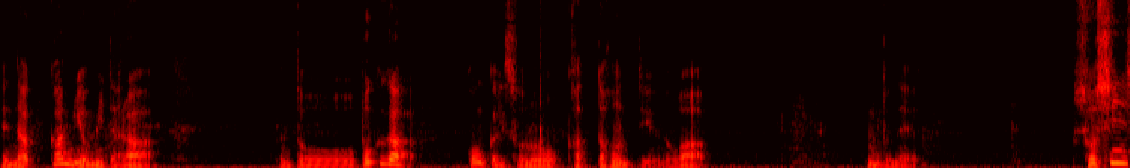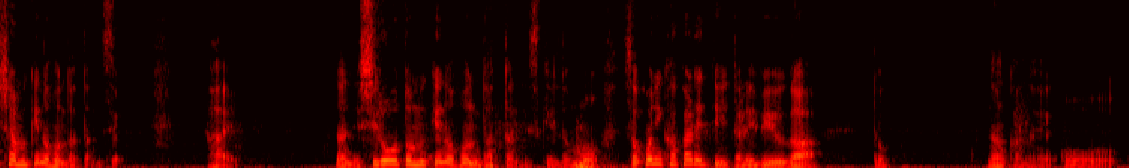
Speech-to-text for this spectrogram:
で中身を見たら、うん、と僕が今回その買った本っていうのは、うんとね、初心者向けの本だったんですよ。はい。なんで素人向けの本だったんですけれどもそこに書かれていたレビューがとなんかねこう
